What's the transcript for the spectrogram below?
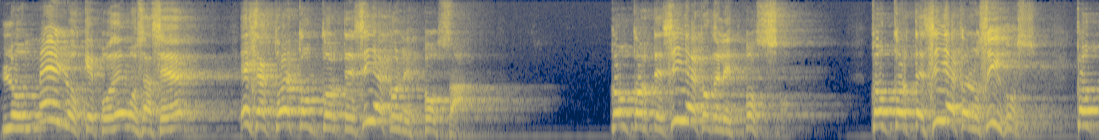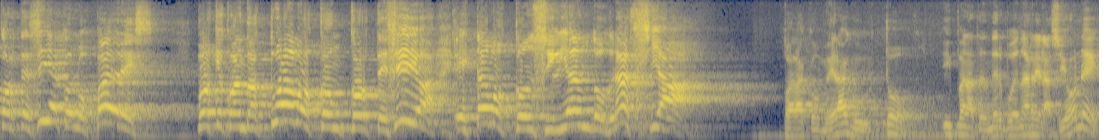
Lo menos que podemos hacer es actuar con cortesía con la esposa, con cortesía con el esposo, con cortesía con los hijos, con cortesía con los padres, porque cuando actuamos con cortesía, estamos conciliando gracia para comer a gusto y para tener buenas relaciones.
